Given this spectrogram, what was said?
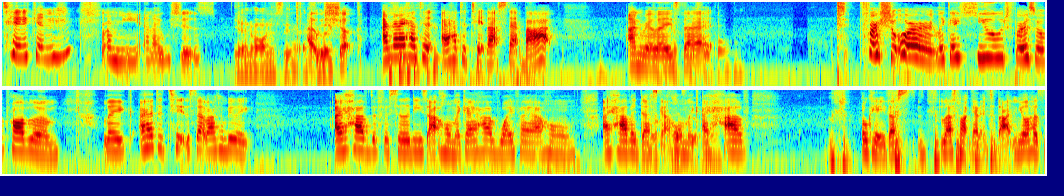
taken from me and i was just Yeah, no, honestly, I, I, was like shook. And then I had to I had to take that step back and realize the first world that problem. For sure, like a huge first world problem. Like I had to take the step back and be like I have the facilities at home. Like I have Wi-Fi at home. I have a desk have at home. Like at I home. have Okay, that's let's not get into that. Neil has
